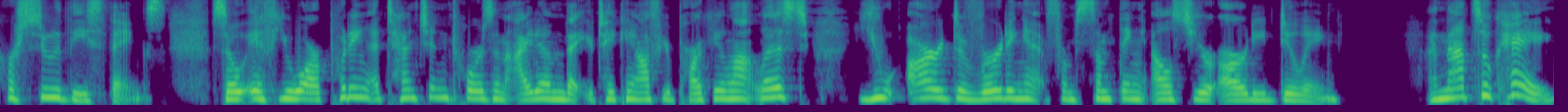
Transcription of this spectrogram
pursue these things. So if you are putting attention towards an item that you're taking off your parking lot list, you are diverting it from something else you're already doing. And that's okay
